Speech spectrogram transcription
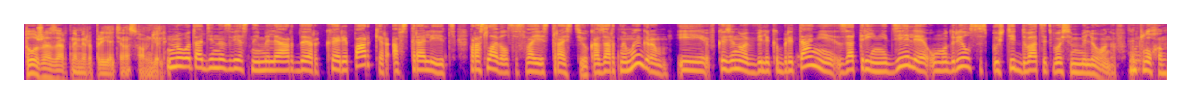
Тоже азартное мероприятие на самом деле. Ну вот один известный миллиардер Кэрри Паркер, австралиец, прославился своей страстью к азартным играм и в казино в Великобритании за три недели умудрился спустить 28 миллионов. Неплохо.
